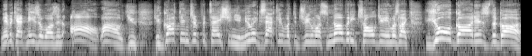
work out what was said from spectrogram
Nebuchadnezzar was in awe. Wow, you, you got the interpretation, you knew exactly what the dream was. Nobody told you. It was like, Your God is the God.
